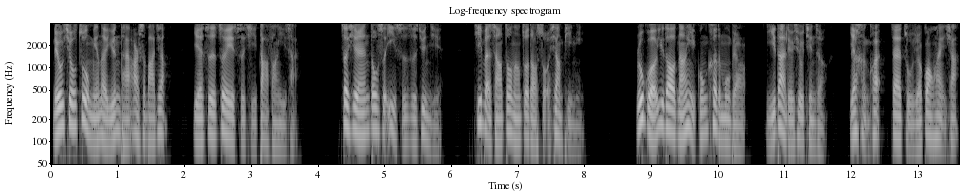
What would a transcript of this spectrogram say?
刘秀著名的云台二十八将，也是这一时期大放异彩。这些人都是一时之俊杰，基本上都能做到所向披靡。如果遇到难以攻克的目标，一旦刘秀亲征，也很快在主角光环以下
